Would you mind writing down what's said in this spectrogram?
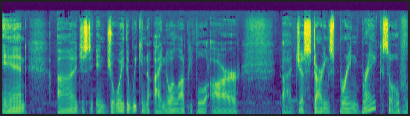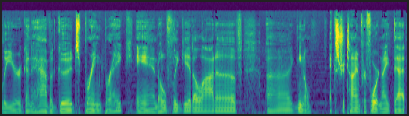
And uh, just enjoy the weekend. I know a lot of people are uh, just starting spring break, so hopefully you're gonna have a good spring break and hopefully get a lot of, uh, you know, extra time for Fortnite that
